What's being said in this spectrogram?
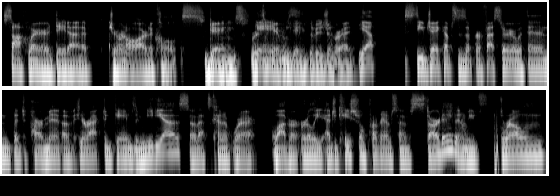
software, data, journal articles. Games, Games. Games. Games Division, right? Yep. Steve Jacobs is a professor within the Department of Interactive Games and Media. So that's kind of where a lot of our early educational programs have started. And we've grown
